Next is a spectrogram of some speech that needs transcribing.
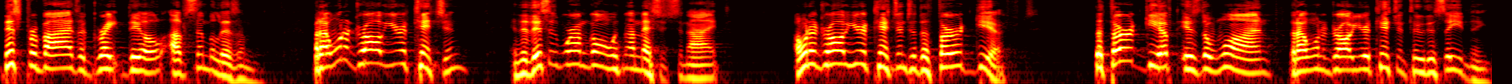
this provides a great deal of symbolism. But I want to draw your attention, and this is where I'm going with my message tonight. I want to draw your attention to the third gift. The third gift is the one that I want to draw your attention to this evening.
